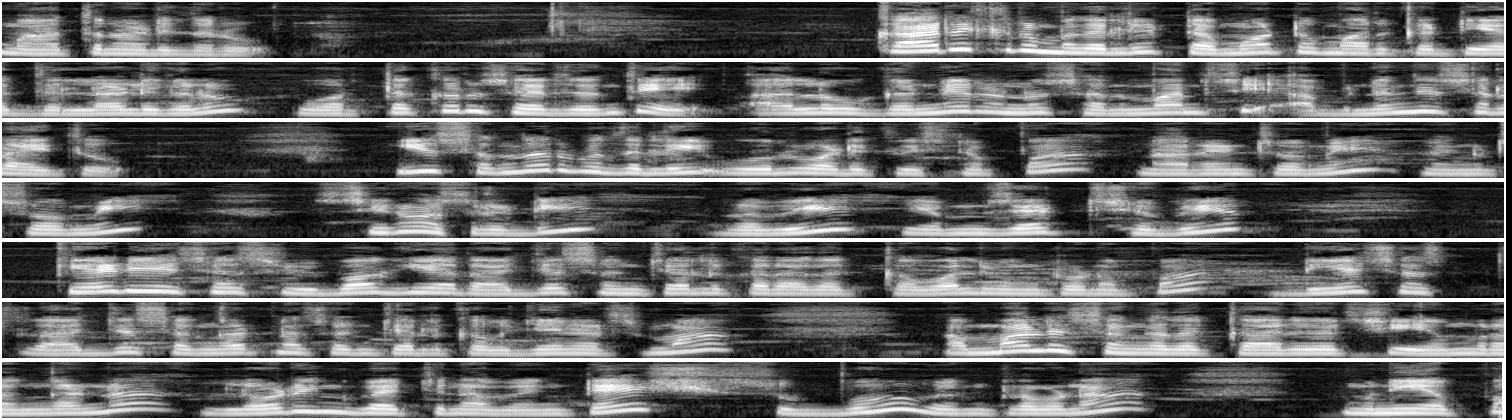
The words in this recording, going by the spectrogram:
ಮಾತನಾಡಿದರು. ಕಾರ್ಯಕ್ರಮದಲ್ಲಿ ಟೊಮಾಟೊ ಮಾರುಕಟ್ಟೆಯ ದಲ್ಲಾಳಿಗಳು, ವರ್ತಕರು ಸೇರಿದಂತೆ ಹಲವು ಗಣ್ಯರನ್ನು ಸನ್ಮಾನಿಸಿ ಅಭಿನಂದಿಸಲಾಯಿತು. ಈ ಸಂದರ್ಭದಲ್ಲಿ Uruvadi Krishnappa, Narayanaswamy Venkataswamy Srinivasa Reddy, Ravi M Z Shabeer, K D S S ವಿಭಾಗೀಯ ರಾಜ್ಯ ಸಂಚಾಲಕರಾದ ಕವಾಲಿ ವೆಂಕಟರಮಣಪ್ಪ, ಡಿಎಸ್ಎಸ್ ರಾಜ್ಯ ಸಂಘಟನಾ ಸಂಚಾಲಕ ವಿಜಯ ನರಸಿಂಹ ಅಮ್ಮಾಲಿ ಸಂಘದ ಕಾರ್ಯದರ್ಶಿ ಎಂ ರಂಗಣ್ಣ, ಲೋಡಿಂಗ್ ಬ್ಯಾಚಿನ Venkatesh, Subbu Venkataramana, Muniyappa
